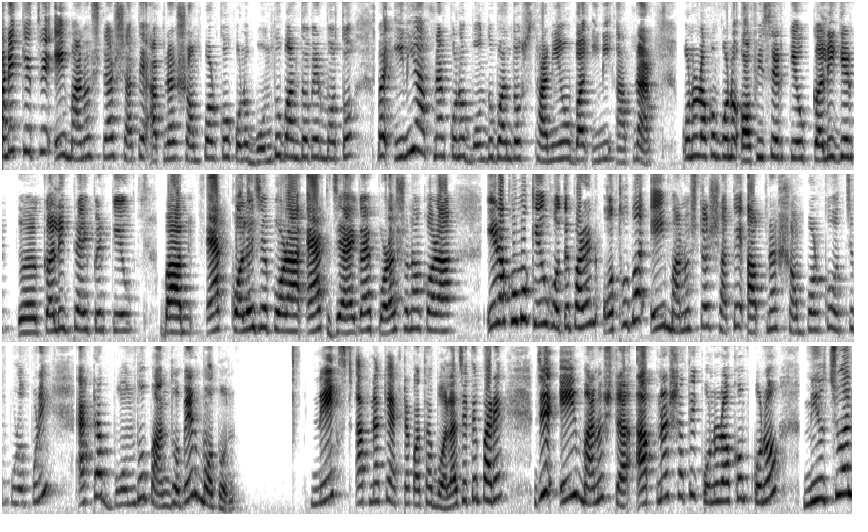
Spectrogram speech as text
অনেক ক্ষেত্রে এই মানুষটার সাথে আপনার সম্পর্ক কোনো বন্ধু বান্ধবের মতো বা ইনি আপনার কোনো বন্ধু বান্ধব স্থানীয় বা ইনি আপনার কোনো রকম কোনো অফিসের কেউ কলিগের কলিগ টাইপের কেউ বা এক কলেজে পড়া, এক জায়গায় পড়াশোনা করা, এরকমও কেউ হতে পারেন, অথবা এই মানুষটার সাথে আপনার সম্পর্ক হচ্ছে পুরোপুরি একটা বন্ধু বান্ধবের মতন। নেক্সট আপনাকে একটা কথা বলা যেতে পারে যে এই মানুষটা আপনার সাথে কোনো রকম কোনো মিউচুয়াল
